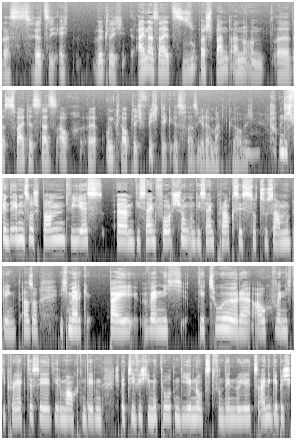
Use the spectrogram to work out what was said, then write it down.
das hört sich echt wirklich einerseits super spannend an und äh, das Zweite ist, dass es auch äh, unglaublich wichtig ist, was ihr da macht, glaube ich. Mhm. Und ich finde eben so spannend, wie es ähm, Designforschung und Designpraxis so zusammenbringt. Also ich merke bei, wenn ich dir zuhöre, auch wenn ich die Projekte sehe, die ihr macht und eben spezifisch die Methoden, die ihr nutzt, von denen du jetzt einige besch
